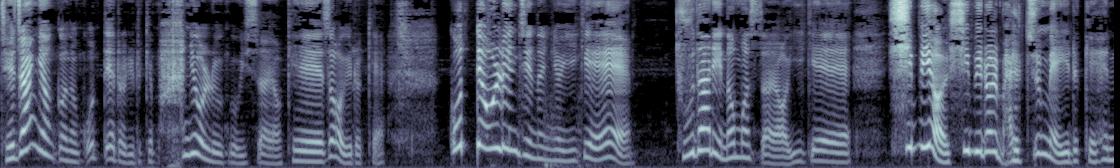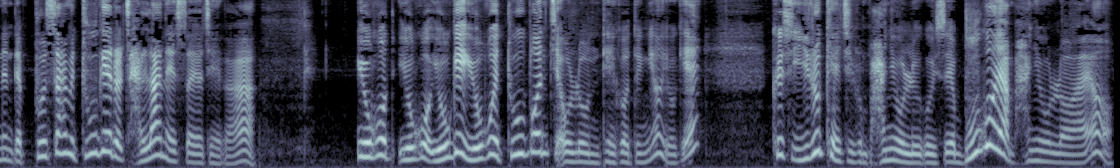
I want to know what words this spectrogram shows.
재작년 거는 꽃대를 이렇게 많이 올리고 있어요. 계속 이렇게 꽃대 올린 지는요. 이게 두 달이 넘었어요. 이게 12월, 11월 말쯤에 이렇게 했는데 벌써 하면 두 개를 잘라냈어요. 제가 요거 요거 요게 요거에 두 번째 올라온 대거든요. 요게 그래서 이렇게 지금 많이 올리고 있어요. 묵어야 많이 올라와요.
